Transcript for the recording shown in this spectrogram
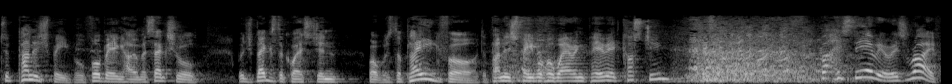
to punish people for being homosexual. Which begs the question, what was the plague for? To punish people for wearing period costume? but hysteria is rife.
